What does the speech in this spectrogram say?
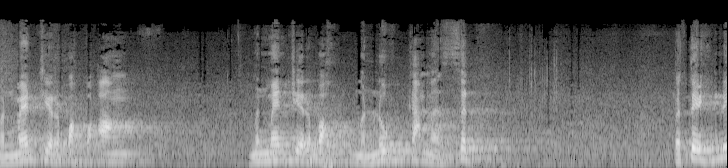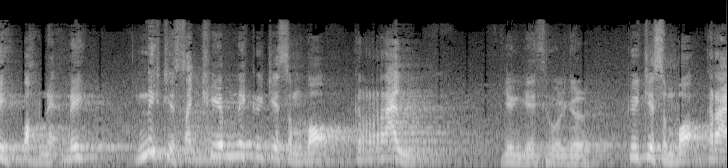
មិនមែនជារបស់ព្រះអង្គ មិនមែនជារបស់មនុស្សកម្មសិទ្ធិប្រទេសនេះរបស់អ្នកនេះនេះជាសាច់ឈាមនេះគឺជាសម្បកក្រៅយើងនិយាយស្រួលយល់គឺជាសម្បកក្រៅ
